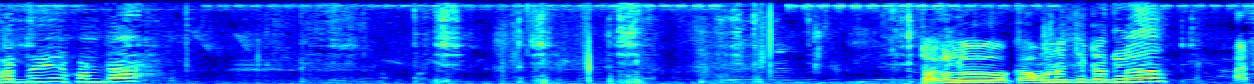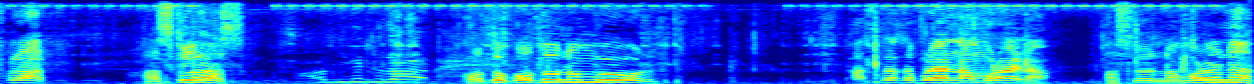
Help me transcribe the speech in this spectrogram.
ধর দেখি ফোনটা। টাকলো কেমন হচ্ছে টাকলো ফার্স্ট ক্লাস ফার্স্ট ক্লাস কত কত নম্বর? ফার্স্ট ক্লাসে পুরো আর নম্বর হয় না। ফার্স্ট ক্লাস নম্বর হয় না?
